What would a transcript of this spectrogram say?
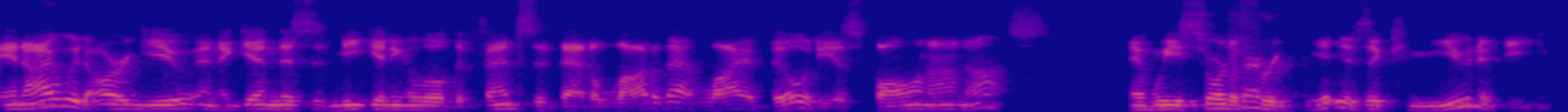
And i would argue and again this is me getting a little defensive that a lot of that liability has fallen on us and we sort of sure. forget as a community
